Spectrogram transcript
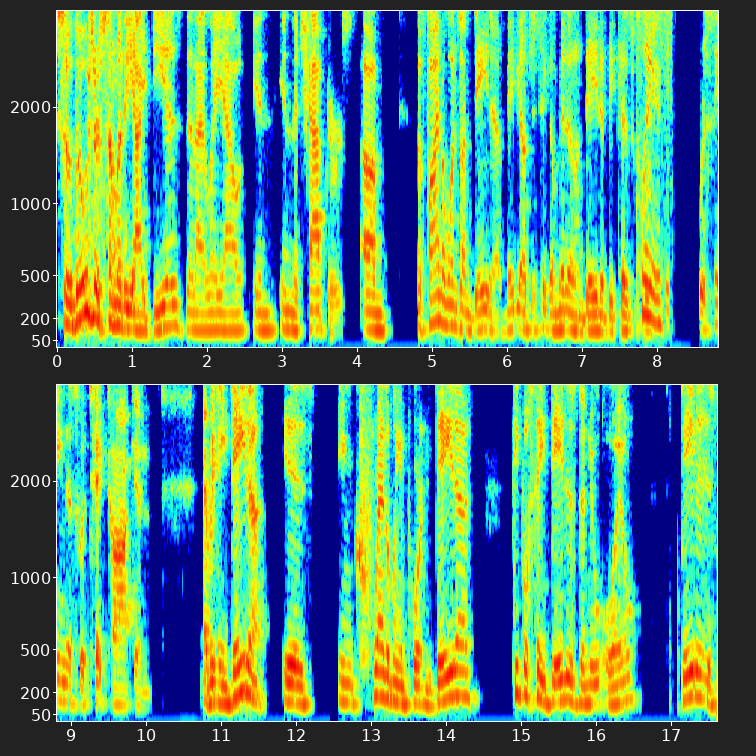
So those are some of the ideas that I lay out in in the chapters. Um, the final ones on data. Maybe I'll just take a minute on data because please we're, we're seeing this with TikTok and everything. Data is incredibly important. Data. People say data is the new oil. Data is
